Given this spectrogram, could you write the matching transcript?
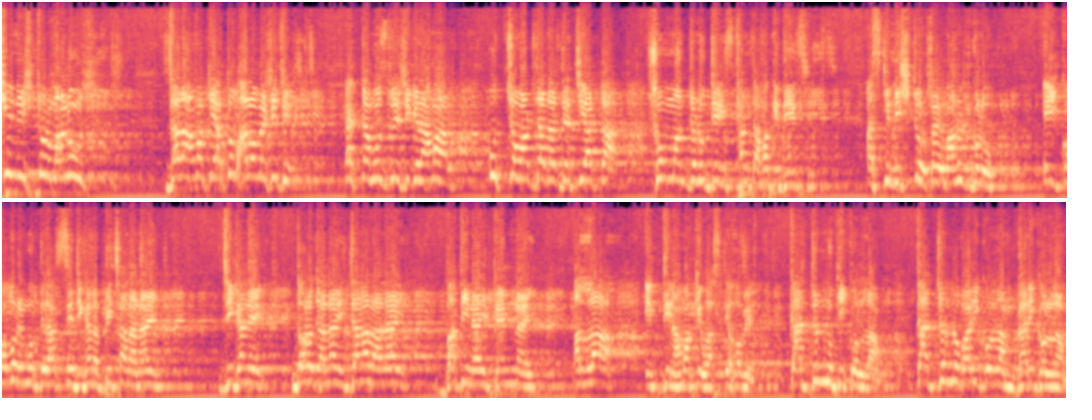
কি নিষ্ঠুর মানুষ যারা আমাকে এত ভালোবেসেছে। একটা মজলিসে গেলে আমার উচ্চ মর্যাদার যে চেয়ারটা, সম্মানজনক যে স্থানটা আমাকে দিয়েছে। আজকে নিষ্ঠুর হয়ে মানুষগুলো এই কবরের মধ্যে রাখছে যেখানে বিছানা নাই, যেখানে দরজা নাই, জানালা নাই, বাতি নাই, ফ্যান নাই। আল্লাহ, একদিন আমাকেও আসতে হবে। কার জন্য কি করলাম? কার জন্য বাড়ি করলাম? গাড়ি করলাম।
